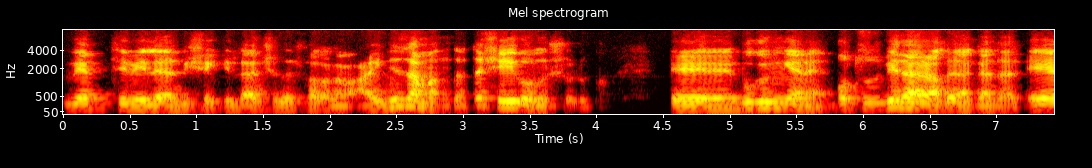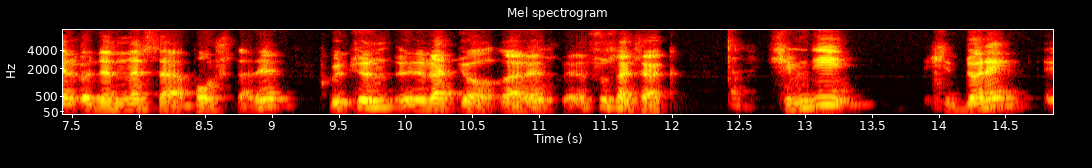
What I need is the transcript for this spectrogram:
web TV'ler bir şekilde açılır falan ama aynı zamanda da şeyi konuşuruz. E, bugün gene 31 Aralık'a kadar eğer ödenmezse borçları bütün e, radyoları e, susacak. Evet. Şimdi işte dönem e,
